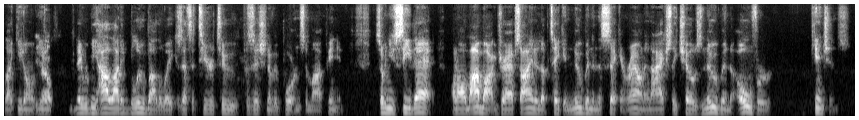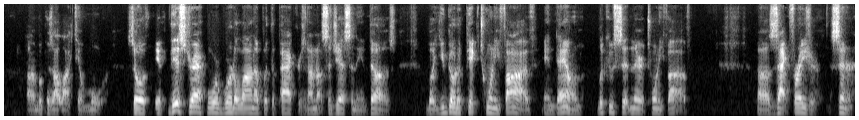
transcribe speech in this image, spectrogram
Like you don't, you don't they would be highlighted blue, by the way, because that's a tier two position of importance, in my opinion. So when you see that on all my mock drafts, I ended up taking Nubin in the second round, and I actually chose Nubin over Kinchens um, because I liked him more. So if, if this draft board were to line up with the Packers, and I'm not suggesting it does, but you go to pick 25 and down, look who's sitting there at 25. Uh, Zach Frazier, center,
